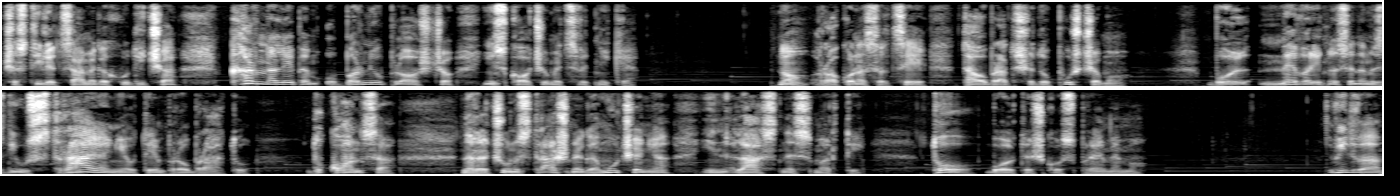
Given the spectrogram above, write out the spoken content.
častilec samega hudiča, kar na lepem obrnil ploščo in skočil med svetnike. No, roko na srce, ta obrat še dopuščamo. Bolj neverjetno se nam zdi ustrajanje v tem preobratu, do konca, na račun strašnega mučenja in lastne smrti. To bolj težko sprememo. Vidva,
